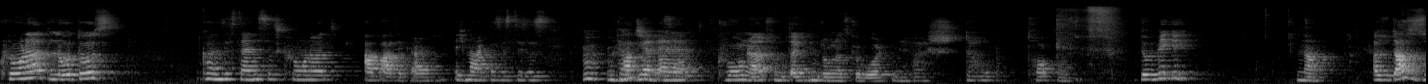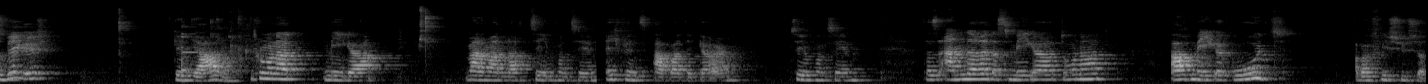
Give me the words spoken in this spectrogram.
Cronut, Lotus, Konsistenz des Cronut, abartig geil. Ich mag, das ist dieses. Mm, ich habe mir einen Cronut von Dunkin' Donuts geholt und der war staubtrocken. Du wirklich. Na. Also, das ist wirklich genial. Cronut, mega. Meiner Meinung nach 10 von 10. Ich finde es abartig geil. 10 von 10. Das andere, das Mega Donut, auch mega gut. Aber viel süßer.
